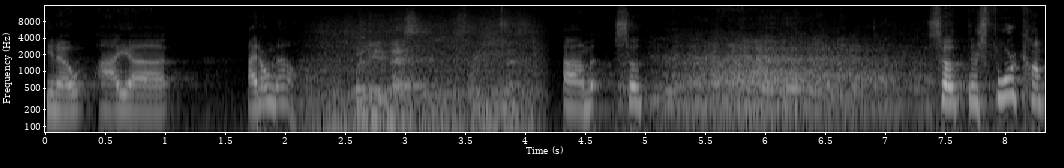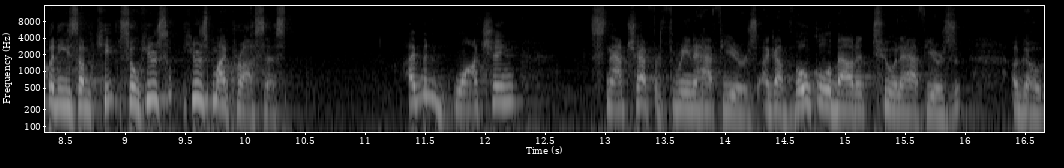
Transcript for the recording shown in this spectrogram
You know, I, uh, I don't know. What do you invest in? What do you invest in? Um, so, so there's four companies I'm keep. So here's here's my process. I've been watching Snapchat for three and a half years. I got vocal about it two and a half years ago.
